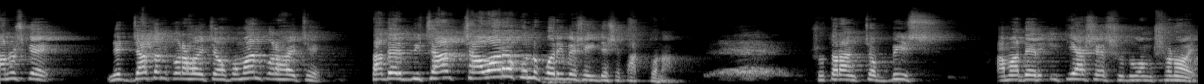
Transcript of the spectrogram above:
মানুষকে নির্যাতন করা হয়েছে, অপমান করা হয়েছে, তাদের বিচার চাওয়ারও কোনো পরিবেশ এই দেশে থাকতো না। সুতরাং চব্বিশ আমাদের ইতিহাসের শুধু অংশ নয়,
